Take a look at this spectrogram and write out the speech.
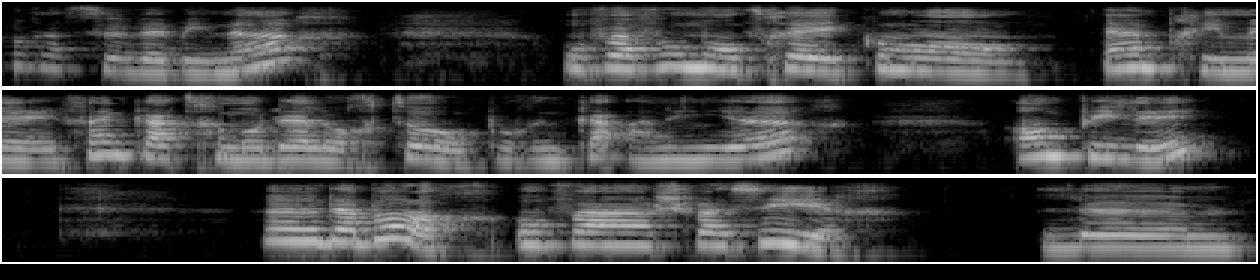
Bonjour à ce webinaire. On va vous montrer comment imprimer 24 modèles ortho pour un cas aligneur empilé. Euh, D'abord, on va choisir le,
